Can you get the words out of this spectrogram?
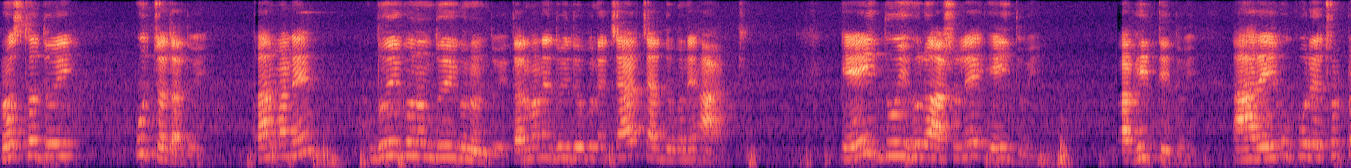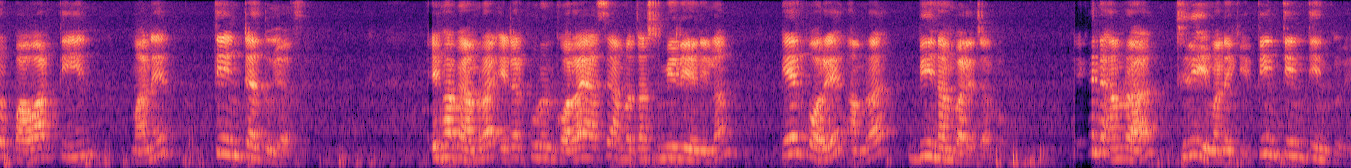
প্রস্থ দুই, উচ্চতা দুই। তার মানে দুই গুণন দুই গুণন দুই, তার মানে দুই দুগুণে চার চার দুগুণে আট। এই দুই হলো আসলে এই দুই, বা ভিত্তি দুই। আর এই উপরে ছোট্ট পাওয়ার তিন মানে তিনটা দুই আছে। এইভাবে আমরা এটার পূরণ করাই আছে, আমরা জাস্ট মিলিয়ে নিলাম। এরপরে আমরা বি নাম্বারে যাব। এখানে আমরা থ্রি মানে কি? তিন তিন তিন করে।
